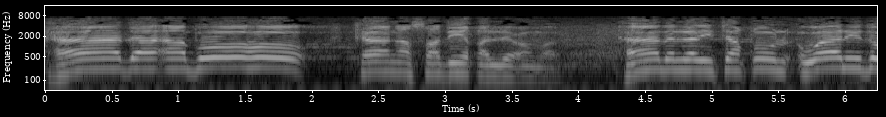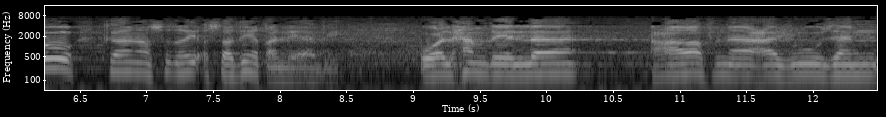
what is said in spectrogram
هذا أبوه كان صديقا لعمر. هذا الذي تقول والده كان صديقا لأبيه. والحمد لله عرفنا عجوزا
